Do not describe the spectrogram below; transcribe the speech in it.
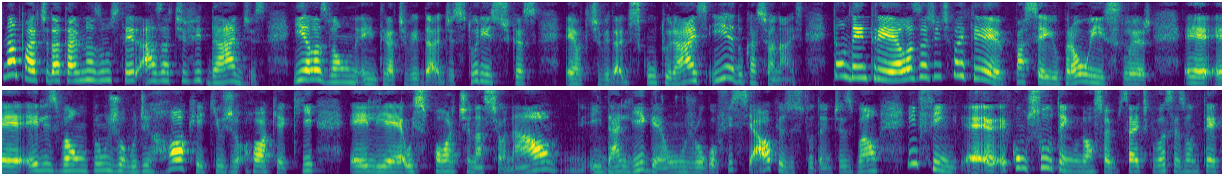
Na parte da tarde nós vamos ter as atividades e elas vão entre atividades turísticas, eh, atividades culturais e educacionais. Então, dentre elas a gente vai ter passeio para Whistler, eh, eh, eles vão para um jogo de hockey, que o hockey aqui ele é o esporte nacional e da liga é um jogo oficial que os estudantes vão. Enfim, eh, eh, consultem o nosso website que vocês vão ter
